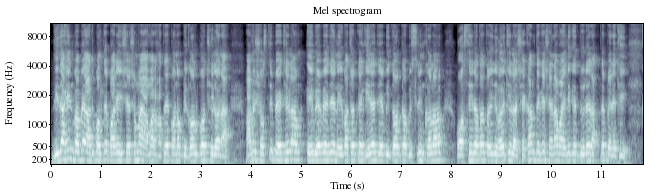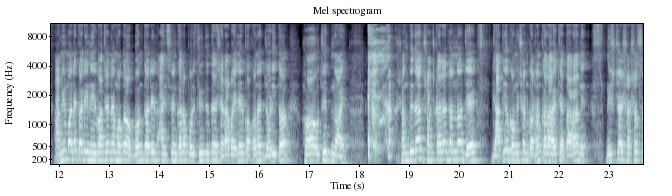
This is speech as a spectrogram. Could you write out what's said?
দ্বিধাহীনভাবে আজ বলতে পারি, সে সময় আমার হাতে কোনো বিকল্প ছিল না। আমি স্বস্তি পেয়েছিলাম এই ভেবে যে নির্বাচনকে ঘিরে যে বিতর্ক, বিশৃঙ্খলা, অস্থিরতা তৈরি হয়েছিল, সেখান থেকে সেনাবাহিনীকে দূরে রাখতে পেরেছি। আমি মনে করি নির্বাচনের মতো অভ্যন্তরীণ আইনশৃঙ্খলা পরিস্থিতিতে সেনাবাহিনীর কখনো জড়িত হওয়া উচিত নয়। সংবিধান সংস্কারের জন্য যে জাতীয় কমিশন গঠন করা হয়েছে, তারা নিশ্চয় সশস্ত্র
